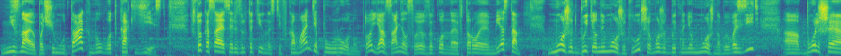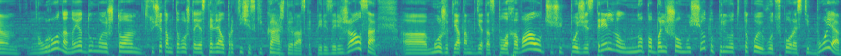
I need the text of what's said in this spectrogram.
Не знаю, почему так, ну, вот как есть. Что касается результативности в команде по урону, то я занял свое законное второе место. Может быть, он и может лучше, может быть, на нем можно вывозить а, больше урона, но я думаю, что с учетом того, что я стрелял практически каждый раз, как перезаряжался, а, может, я там где-то сплоховал, чуть-чуть позже стрельнул, но по большому счету, при вот такой вот скорости боя,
